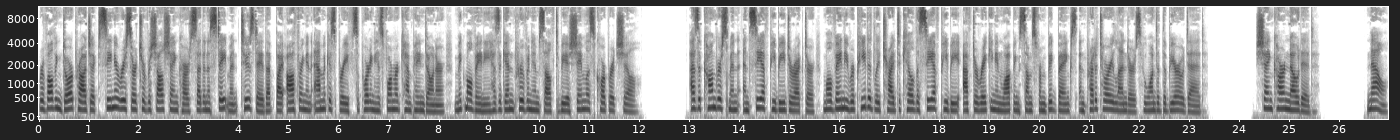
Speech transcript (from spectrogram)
Revolving Door Project senior researcher Vishal Shankar said in a statement Tuesday that by authoring an amicus brief supporting his former campaign donor, Mick Mulvaney has again proven himself to be a shameless corporate shill. As a congressman and CFPB director, Mulvaney repeatedly tried to kill the CFPB after raking in whopping sums from big banks and predatory lenders who wanted the Bureau dead. Shankar noted. Now,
